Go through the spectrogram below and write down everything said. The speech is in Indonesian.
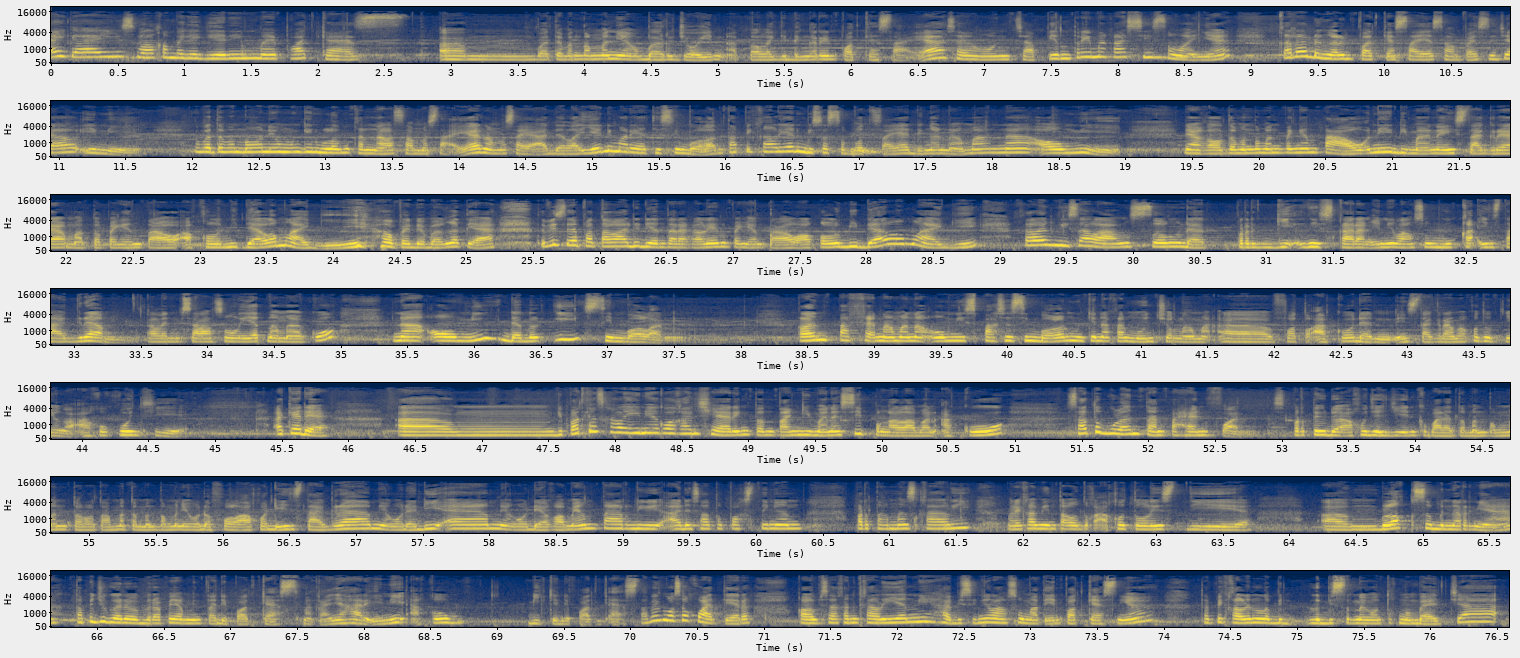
Hai guys, welcome back again in my podcast. Um, buat teman-teman yang baru join atau lagi dengerin podcast saya, saya mau ngucapin terima kasih semuanya karena dengerin podcast saya sampai sejauh ini. Buat teman-teman yang mungkin belum kenal sama saya, nama saya adalah Yani Mariati Simbolan, tapi kalian bisa sebut saya dengan nama Naomi. Nah, kalau teman-teman pengen tahu nih di mana Instagram atau pengen tahu aku lebih dalam lagi, pede banget ya. Tapi siapa tahu ada di antara kalian pengen tahu aku lebih dalam lagi, kalian bisa langsung dat pergi nih sekarang ini langsung buka Instagram Instagram. Kalian bisa langsung lihat nama aku Naomi double E Simbolan. Kalian pakai nama Naomi spasi Simbolan mungkin akan muncul nama uh, foto aku dan Instagram aku tentunya nggak aku kunci. Oke deh. Um, di podcast kali ini aku akan sharing tentang gimana sih pengalaman aku satu bulan tanpa handphone. Seperti udah aku janjiin kepada teman-teman terutama teman-teman yang udah follow aku di Instagram yang udah DM yang udah komentar di ada satu postingan pertama sekali mereka minta untuk aku tulis di um, blog sebenarnya tapi juga ada beberapa yang minta di podcast. Makanya hari ini aku bikin di podcast. Tapi gak usah khawatir kalau misalkan kalian nih habis ini langsung matiin podcastnya tapi kalian lebih lebih senang untuk membaca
